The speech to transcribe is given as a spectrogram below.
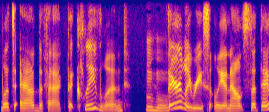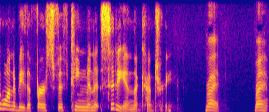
let's add the fact that Cleveland mm-hmm. fairly recently announced that they want to be the first 15 minute city in the country. Right, right.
